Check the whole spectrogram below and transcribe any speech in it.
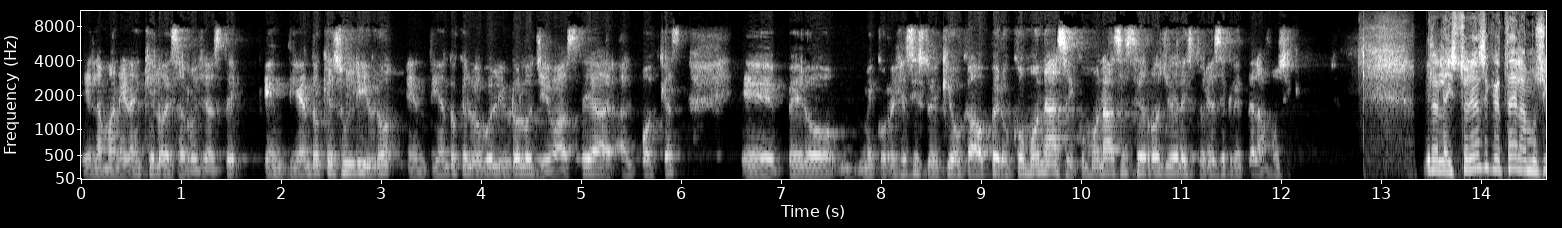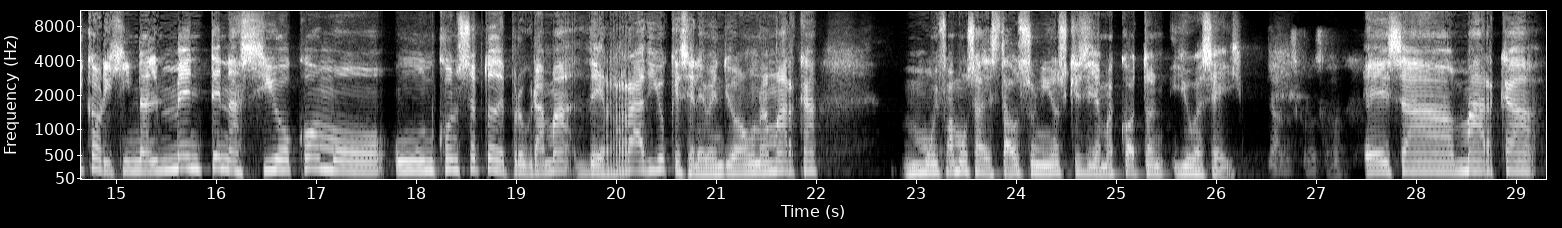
en la manera en que lo desarrollaste. Entiendo que es un libro, entiendo que luego el libro lo llevaste al podcast, eh, pero me corrige si estoy equivocado, pero ¿cómo nace? ¿Cómo nace ese rollo de la historia secreta de la música? Mira, la historia secreta de la música originalmente nació como un concepto de programa de radio que se le vendió a una marca muy famosa de Estados Unidos que se llama Cotton USA. Ya, los conozco. Esa marca,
